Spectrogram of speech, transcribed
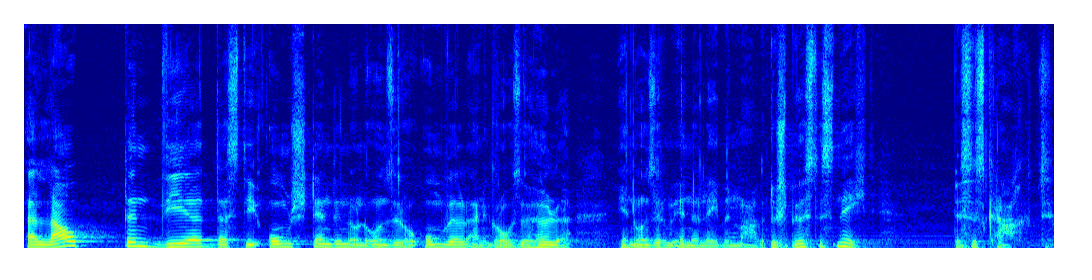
erlauben wir, dass die Umstände und unsere Umwelt eine große Hölle in unserem Innenleben machen? Du spürst es nicht, bis es kracht.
